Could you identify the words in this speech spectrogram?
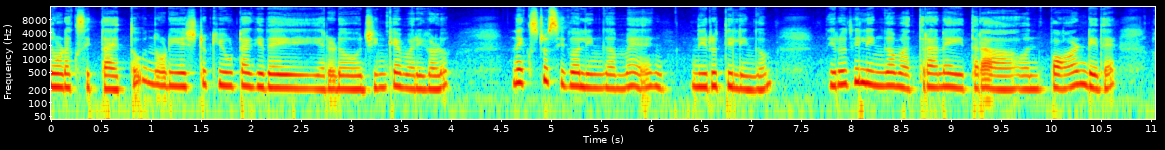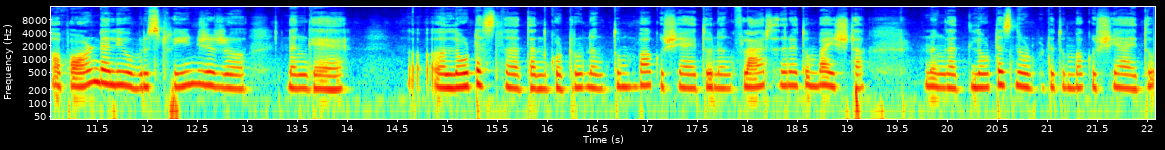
ನೋಡೋಕ್ಕೆ ಸಿಗ್ತಾಯಿತ್ತು ನೋಡಿ ಎಷ್ಟು ಕ್ಯೂಟಾಗಿದೆ ಈ ಎರಡು ಜಿಂಕೆ ಮರಿಗಳು. ನೆಕ್ಸ್ಟು ಸಿಗೋ ಲಿಂಗಮ್ಮೇ ನಿರುತಿ ಲಿಂಗಂ. ನಿರುತಿ ಲಿಂಗಂ ಹತ್ರನೇ ಈ ಥರ ಒಂದು ಪಾಂಡ್ ಇದೆ. ಆ ಪಾಂಡಲ್ಲಿ ಒಬ್ಬರು ಸ್ಟ್ರೇಂಜರ್ ನನಗೆ ಲೋಟಸ್ನ ತಂದು ಕೊಟ್ಟರು ನಂಗೆ ತುಂಬ ಖುಷಿ ಆಯಿತು. ನಂಗೆ ಫ್ಲವರ್ಸ್ ಅಂದರೆ ತುಂಬ ಇಷ್ಟ. ನಂಗೆ ಅದು ಲೋಟಸ್ ನೋಡಿಬಿಟ್ಟು ತುಂಬ ಖುಷಿ ಆಯಿತು.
